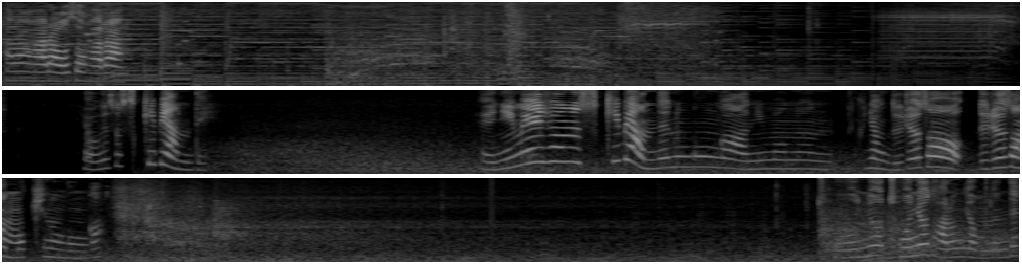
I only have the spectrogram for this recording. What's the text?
가라 가라 어서 가라. 스킵이 안 돼. 애니메이션은 스킵이 안 되는 건가? 아니면은 그냥 느려서 느려서 안 먹히는 건가? 전혀 전혀 다른 게 없는데?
